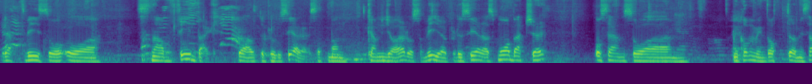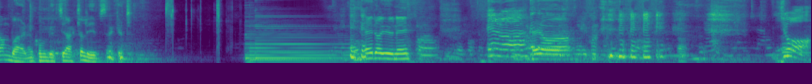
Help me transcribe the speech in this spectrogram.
rättvis och, och snabb feedback på allt du producerar. Så att man kan göra då som vi gör, producera små batcher och sen så... Um, nu kommer min dotter och min sambo här. Det kommer bli ett jäkla liv säkert. Hej då Juni! Hej då! Hej då! Ja,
